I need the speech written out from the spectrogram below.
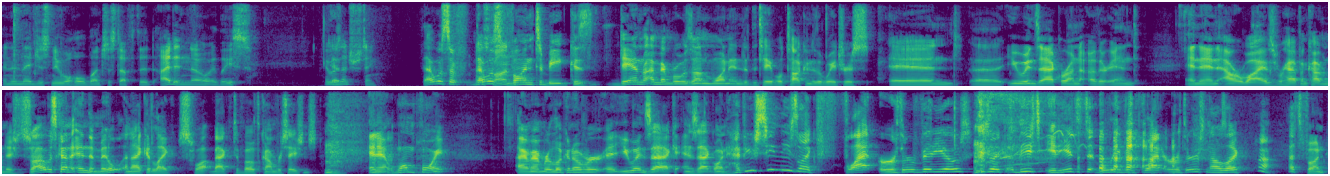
and then they just knew a whole bunch of stuff that I didn't know. At least it was Yeah. interesting. That was a that was fun. fun. to be because Dan I remember was on one end of the table talking to the waitress, and uh, you and Zach were on the other end, and then our wives were having conversations. So I was kind of in the middle, and I could like swap back to both conversations. and at one point, I remember looking over at you and Zach, and Zach going, "Have you seen these like flat earther videos?" He's like, "Are "These idiots that believe in flat earthers," and I was like, "Huh, that's fun."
